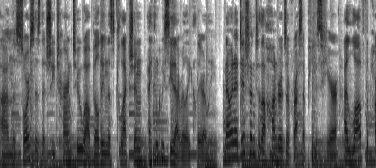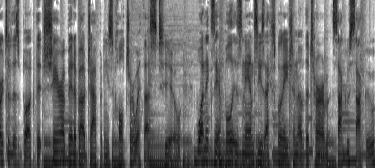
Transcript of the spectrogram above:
on the sources that she turned to while building this collection, I think we see that really clearly. Now, in addition to the hundreds of recipes here, I love the parts of this book that share a bit about Japanese culture with us too. One example is Nancy's explanation of the term saku saku,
